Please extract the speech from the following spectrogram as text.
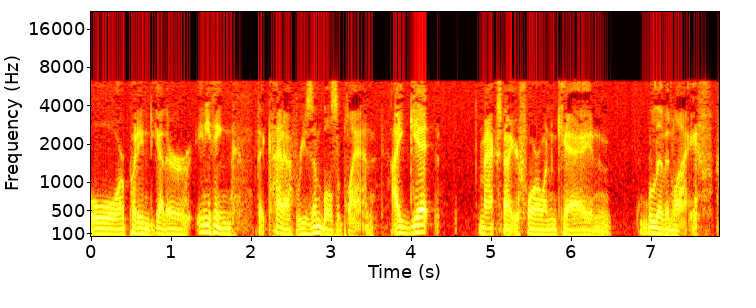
or putting together anything that kind of resembles a plan. I get maxing out your 401k and living life.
